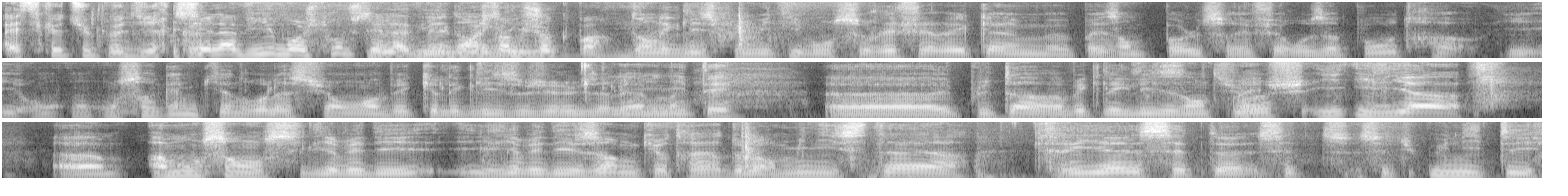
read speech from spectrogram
Est-ce que tu peux dire que C'est la vie, moi je trouve que c'est la vie. mais dans Moi, ça me l'Église- choque pas. Dans l'Église primitive, on se référait quand même, euh, par exemple, Paul se réfère aux apôtres. On, on- on sent quand même qu'il y a une relation avec l'Église de Jérusalem, l'unité euh, et plus tard avec l'Église d'Antioche. Il, il y a, euh, à mon sens, il y, avait des, il y avait des hommes qui, au travers de leur ministère, créaient cette, cette, cette unité.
